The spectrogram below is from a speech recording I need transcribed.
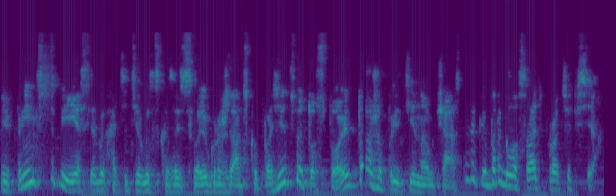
И, в принципе, если вы хотите высказать свою гражданскую позицию, то стоит тоже прийти на участок и проголосовать против всех.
